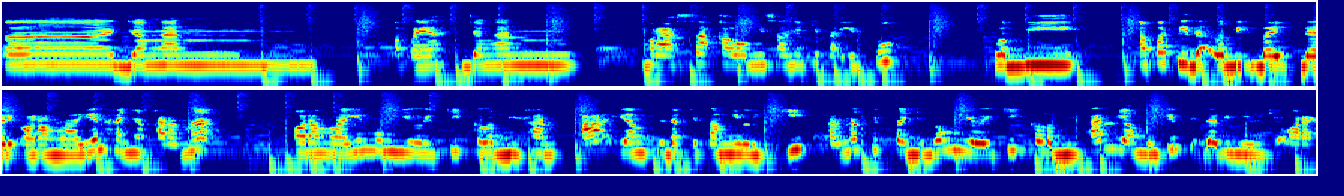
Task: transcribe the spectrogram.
uh, jangan apa ya, jangan merasa kalau misalnya kita itu lebih apa tidak lebih baik dari orang lain hanya karena orang lain memiliki kelebihan A yang tidak kita miliki karena kita juga memiliki kelebihan yang mungkin tidak dimiliki oleh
